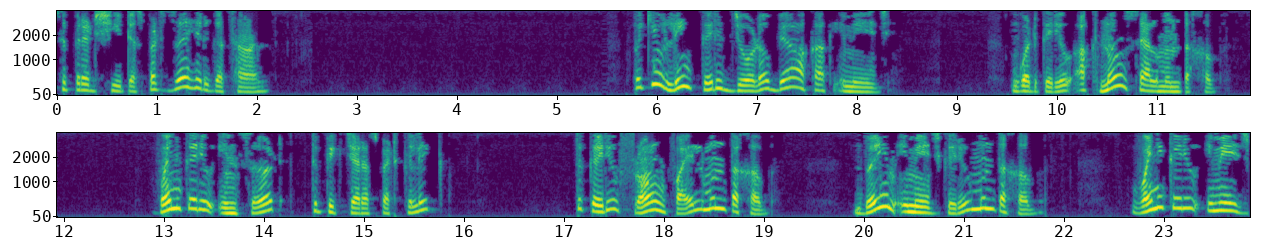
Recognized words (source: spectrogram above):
स्प्रेडशीटस पर ज़ाहिर गछान। पकियो लिंक करित जोड़ो ब्याक इमेज गोड करियो अख नव सेल मुंतखब। वन करियो इंसर्ट तो पिक्चरस पर क्लिक तो करियो फ्रॉम फ़ाइल मुंतखब। दोयम इमेज करियो मुंतखब वनि करियो इमेज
